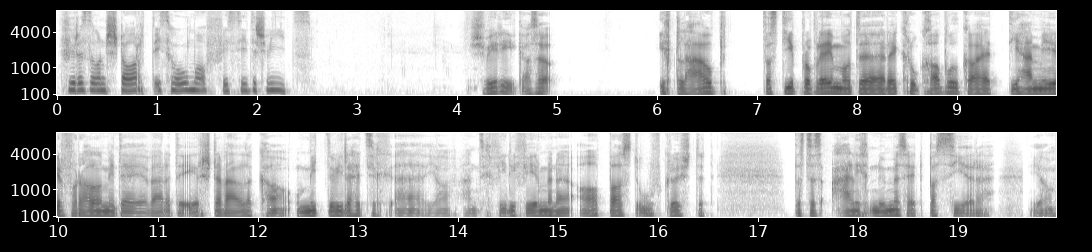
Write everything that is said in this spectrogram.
für so einen Start ins Homeoffice in der Schweiz? Schwierig. Also ich glaube, dass die Probleme, die der Rekrut Kabul hatte, die haben wir vor allem der, während der ersten Welle gehabt. Und mittlerweile hat sich, äh, ja, haben sich viele Firmen angepasst, aufgerüstet, dass das eigentlich nicht mehr passieren ja.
